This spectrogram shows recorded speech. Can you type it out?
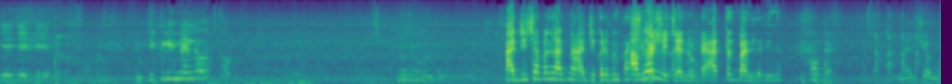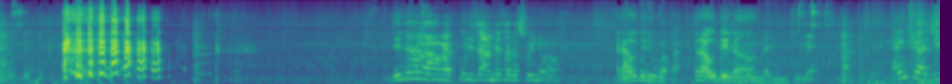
घे घे घे. टिकली नाही लावत का? आजीच्या पण लागणार आजीकडे पण पाचशे अगं- पाचशेच्या नोट आहे आताच बांधल्या तिनं. नाही रुपये. दे ना वाटपुरीचा आंब्याचा रस होईन. राहू दे. बापा राहू दे ना. थँक्यू आजी.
